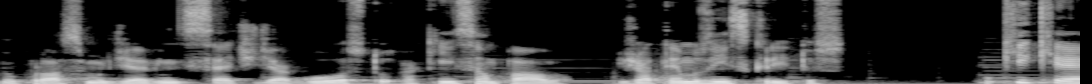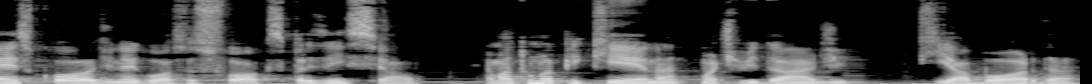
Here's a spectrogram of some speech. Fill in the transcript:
no próximo dia 27 de agosto aqui em São Paulo. Já temos inscritos. O que é a Escola de Negócios Fox presencial? É uma turma pequena, uma atividade que aborda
